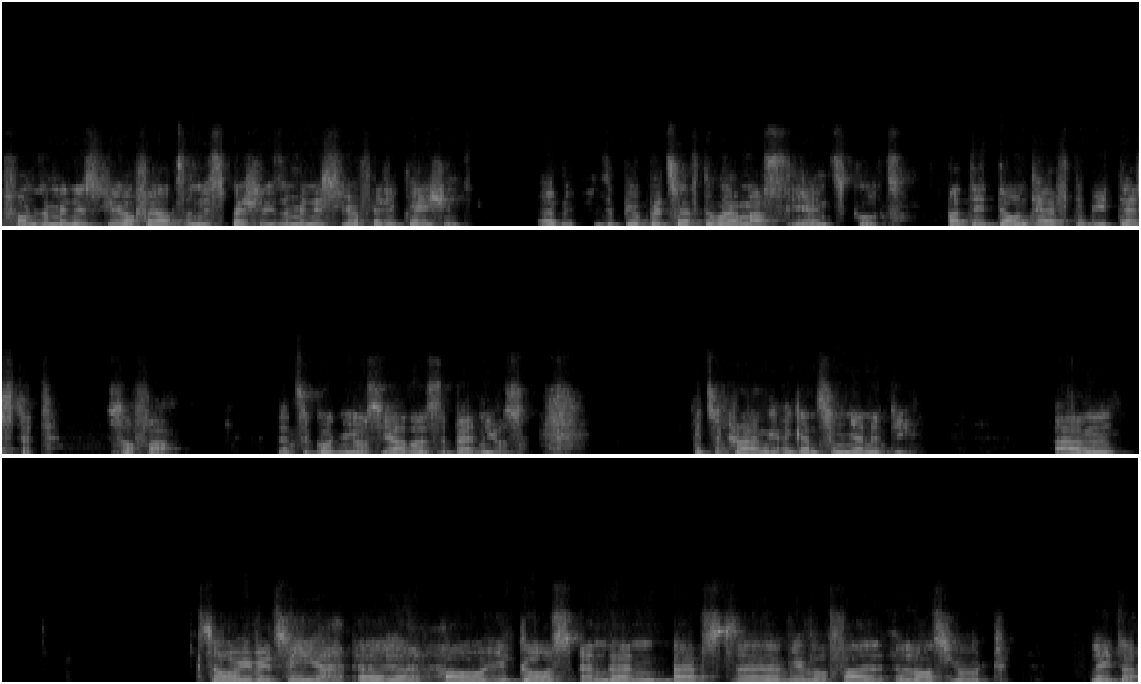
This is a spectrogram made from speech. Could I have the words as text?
from the Ministry of Health and especially the Ministry of Education. Um, the pupils have to wear masks here in schools, but they don't have to be tested so far. That's the good news. The other is the bad news. It's a crime against humanity. Um, so we will see uh, how it goes, and then perhaps uh, we will file a lawsuit later.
